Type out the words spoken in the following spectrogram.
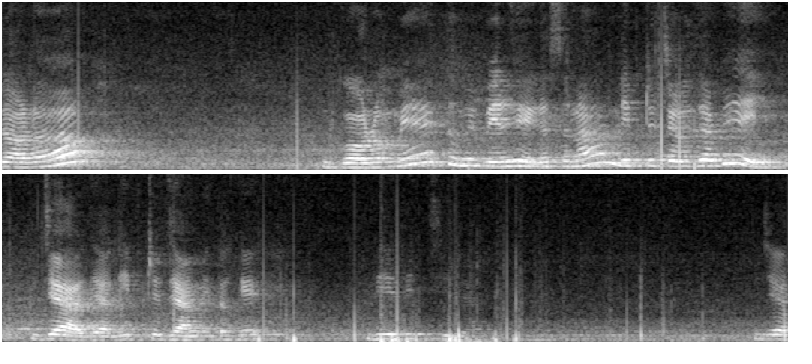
টরা গরমে তুমি বের হয়ে গেছো না? লিফটে চলে যাবে? যা যা লিফটে যা, আমি তোকে দিয়ে দিচ্ছি, যা।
